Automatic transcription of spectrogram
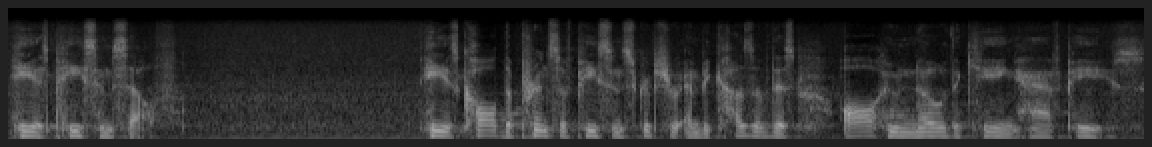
He is peace Himself. He is called the Prince of Peace in Scripture, and because of this, all who know the King have peace.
